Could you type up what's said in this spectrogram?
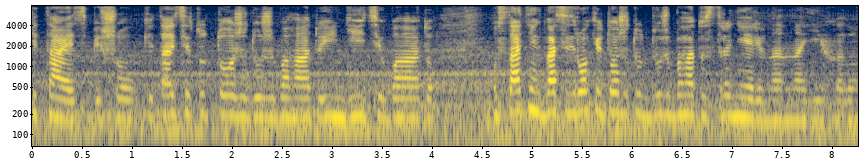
Китаєць пішов. Китайців тут теж дуже багато, індійців багато. Останніх 20 років теж тут дуже багато странєрів на- наїхало.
